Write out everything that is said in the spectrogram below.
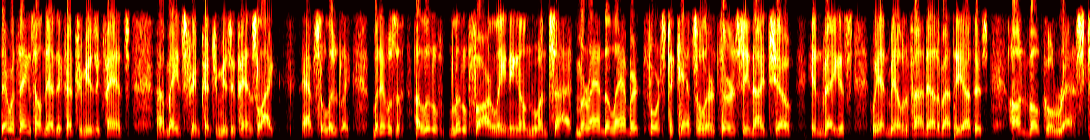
There were things on there that country music fans, uh, mainstream country music fans liked, absolutely. But it was a, a little little far leaning on one side. Miranda Lambert forced to cancel her Thursday night show in Vegas. We hadn't been able to find out about the others on vocal rest.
